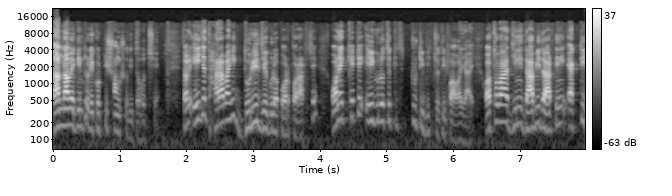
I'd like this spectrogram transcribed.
তার নামে কিন্তু রেকর্ডটি সংশোধিত হচ্ছে। তাহলে এই যে ধারাবাহিক দলিল যেগুলো পরপর আসছে অনেক ক্ষেত্রে এইগুলোতে কিছু ত্রুটি বিচ্যুতি পাওয়া যায়। অথবা যিনি দাবিদার তিনি একটি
